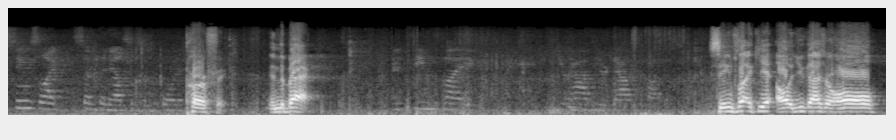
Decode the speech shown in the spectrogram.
seems like something else is important. Perfect. In the back. Seems like you have your doubts about this. Seems like yeah, all you guys are all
